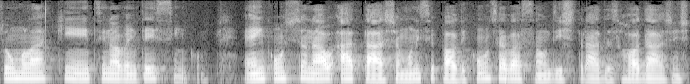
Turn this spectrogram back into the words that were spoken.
Súmula 595. É inconstitucional a taxa municipal de conservação de estradas rodagens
